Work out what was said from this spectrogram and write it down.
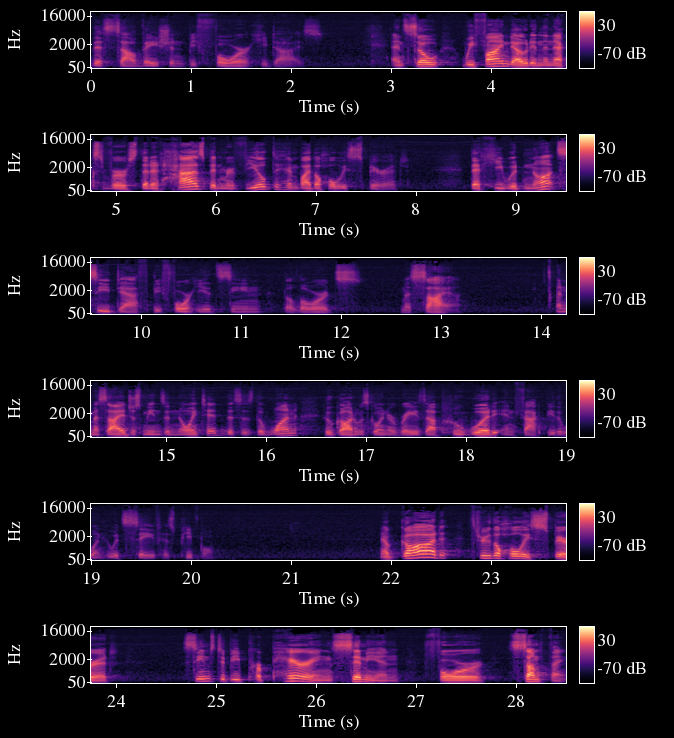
this salvation before he dies. And so we find out in the next verse that it has been revealed to him by the Holy Spirit that he would not see death before he had seen the Lord's Messiah. And Messiah just means anointed. This is the one who God was going to raise up, who would, in fact, be the one who would save his people. Now, God, through the Holy Spirit, seems to be preparing Simeon for something.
